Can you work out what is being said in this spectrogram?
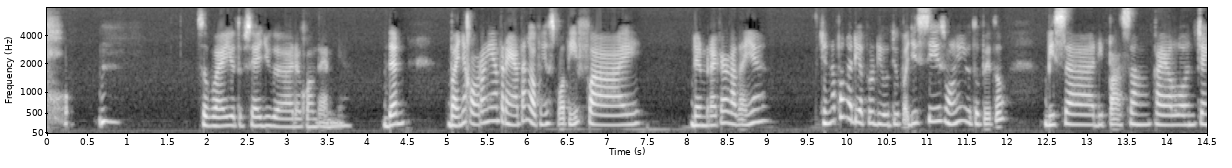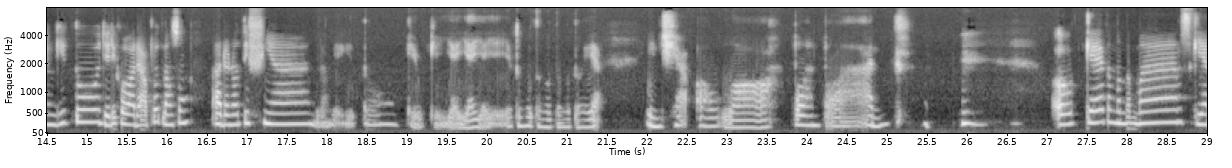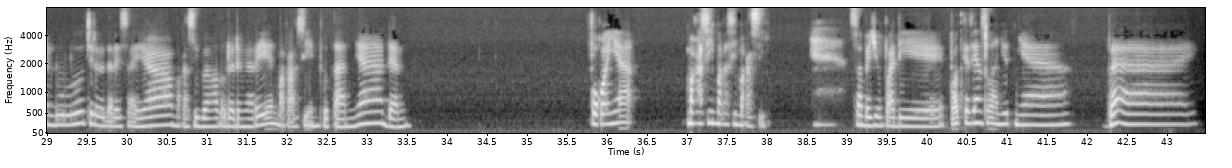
Supaya YouTube saya juga ada kontennya. Dan banyak orang yang ternyata nggak punya Spotify. Dan mereka katanya kenapa nggak diupload di YouTube aja sih? Soalnya YouTube itu bisa dipasang kayak lonceng gitu. Jadi kalau ada upload langsung ada notifnya. Bilang kayak gitu. Oke oke. Ya ya ya ya, ya. tunggu tunggu tunggu tunggu ya. Insya Allah. Pelan pelan Oke teman-teman, sekian dulu cerita dari saya. Makasih banget udah dengerin, makasih inputannya, dan pokoknya makasih, makasih, makasih. Sampai jumpa di podcast yang selanjutnya. Bye.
